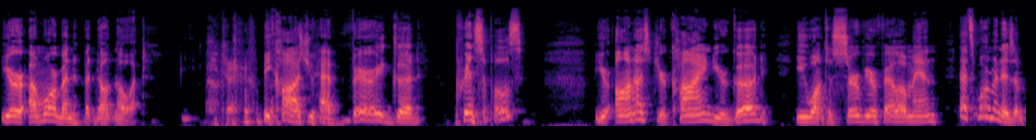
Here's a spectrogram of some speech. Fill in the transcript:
you're a Mormon, but don't know it Okay. because you have very good principles. You're honest, you're kind, you're good. You want to serve your fellow man. That's Mormonism.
